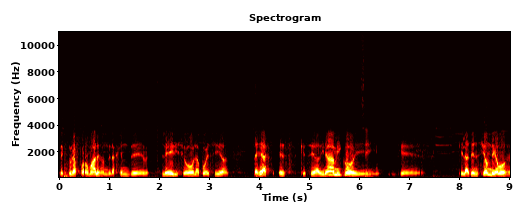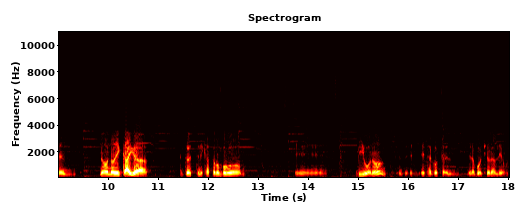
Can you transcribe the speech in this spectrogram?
lecturas formales donde la gente lee y dice, oh, la poesía. La idea es, que sea dinámico y, que, que, la atención, digamos, no, no decaiga. Entonces tenés que hacerlo un poco eh, vivo, ¿no? Es, la cosa de la poesía oral, digamos.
